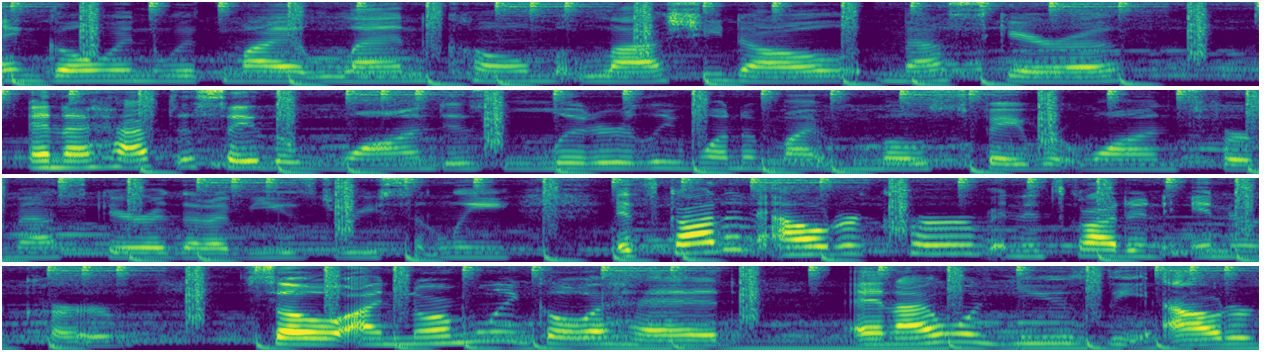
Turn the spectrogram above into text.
and go in with my Lancome Lash Doll mascara. And I have to say the wand is literally one of my most favorite wands for mascara that I've used recently. It's got an outer curve and it's got an inner curve. So I normally go ahead and I will use the outer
